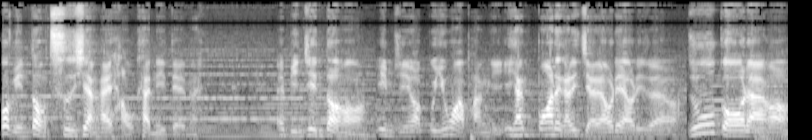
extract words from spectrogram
国民党吃相还好看一点呢，哎，民进党哦，伊唔是哦规碗芳去，伊想搬来给你食了了，你知道？如果啦吼。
